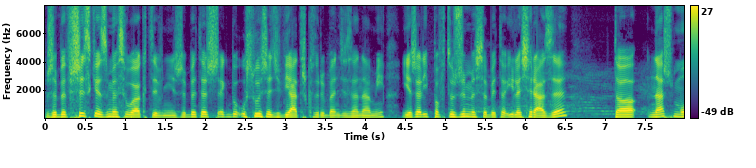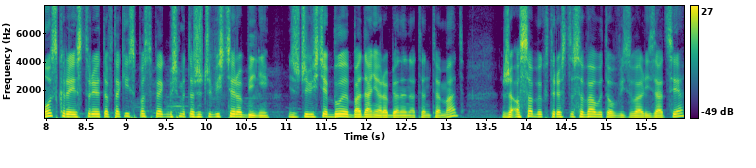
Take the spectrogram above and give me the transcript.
żeby wszystkie zmysły uaktywnić, żeby też jakby usłyszeć wiatr, który będzie za nami. Jeżeli powtórzymy sobie to ileś razy, to nasz mózg rejestruje to w taki sposób, jakbyśmy to rzeczywiście robili. I rzeczywiście były badania robione na ten temat, że osoby, które stosowały tą wizualizację,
